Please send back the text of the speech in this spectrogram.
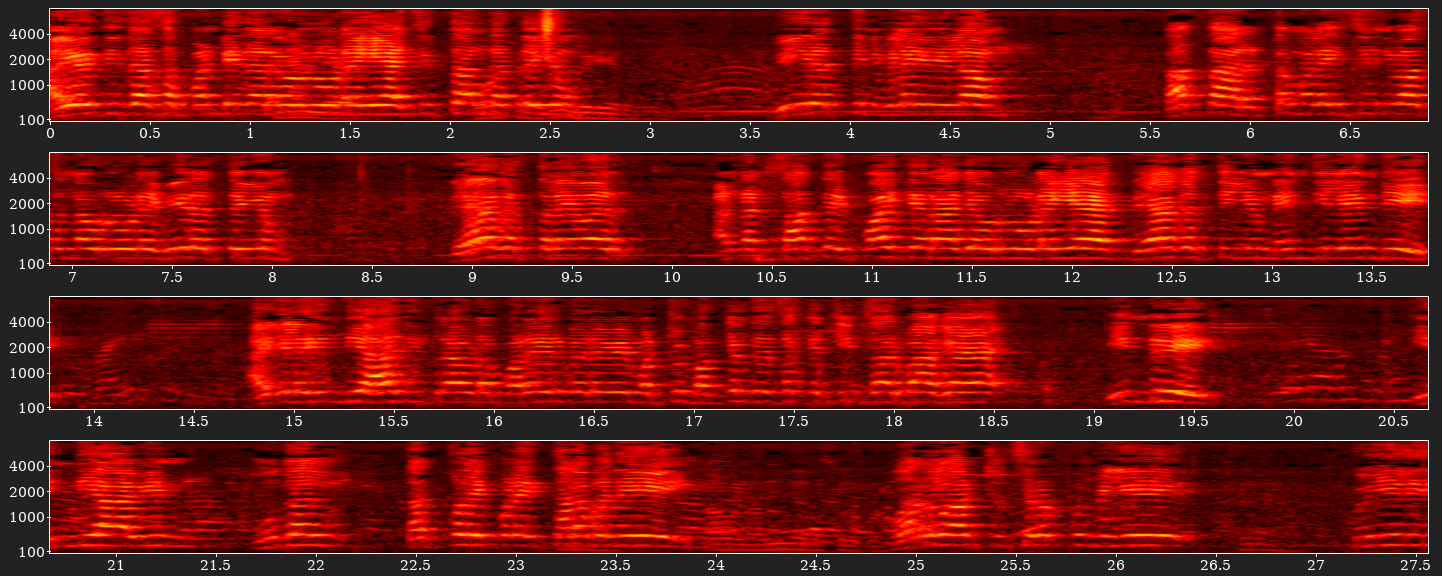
அயோத்திதாச பண்டிதர் அவர்களுடைய சித்தாந்தத்தையும் வீரத்தின் விளைநிலம் தாத்தா ரெட்டமலை சீனிவாசன் அவர்களுடைய வீரத்தையும் தேக தலைவர் அண்ணன் சாத்தை பாக்கியராஜ் அவர்களுடைய தியாகத்தையும் நெஞ்சிலேந்தி அகில இந்திய ஆதி திராவிட பறையர் பேரவை மற்றும் மக்கள் தேச கட்சியின் சார்பாக இன்று இந்தியாவின் முதல் தற்கொலைப்படை தளபதி வரலாற்று சிறப்புமிகு குயிலி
